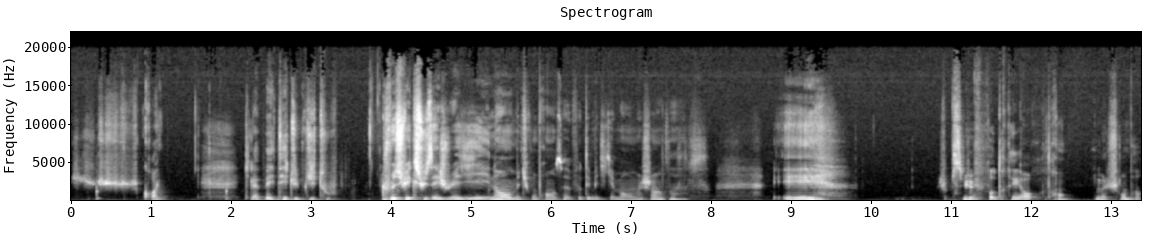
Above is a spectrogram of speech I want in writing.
Je, crois qu'il n'a pas été dupe du tout. Je me suis excusée, je lui ai dit non, mais tu comprends, ça faut des médicaments, machin. Et je me suis effondrée en rentrant dans ma chambre.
